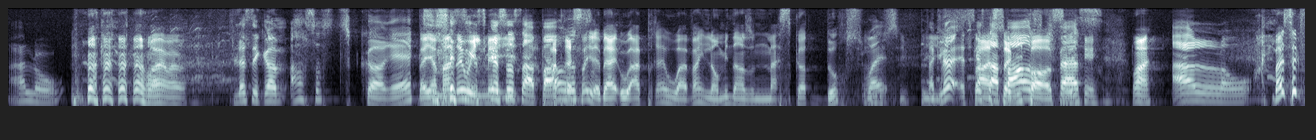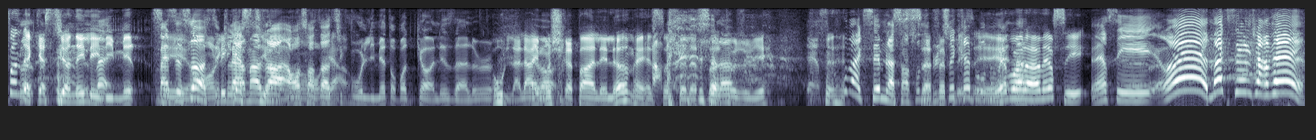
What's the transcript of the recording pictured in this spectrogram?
Allô? ouais, ouais. Puis là, c'est comme Ah, ça, c'est correct? Ben, il y a un moment donné où il met. ça, ça passe? Après ça, il- ben, ou après ou avant, ils l'ont mis dans une mascotte d'ours. là, Ouais. aussi, puis Fait que là, est-ce que ça passe semi-passé. qu'il fasse- Ouais. Allô? Ben, c'est le fun de questionner les Ben- limites. Ben, c'est ça, c'est les clairement genre, on regarde. que vos limites n'ont pas de calice d'allure? Oh là là, et moi bon. je serais pas allé là, mais ça, je te laisse ça à toi, Julien. Merci beaucoup, Maxime, la censure de plus secret pour nous. Et maintenant. voilà, merci. Merci. Ouais, Maxime Gervais!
